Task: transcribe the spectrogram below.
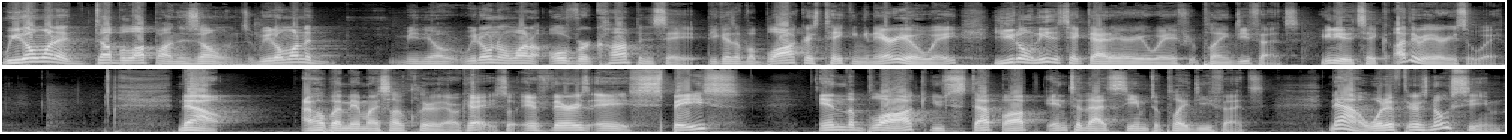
We don't want to double up on the zones. We don't want to you know, we don't want to overcompensate because if a blocker is taking an area away, you don't need to take that area away if you're playing defense. You need to take other areas away. Now, I hope I made myself clear there, okay? So if there's a space in the block, you step up into that seam to play defense. Now, what if there's no seam?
